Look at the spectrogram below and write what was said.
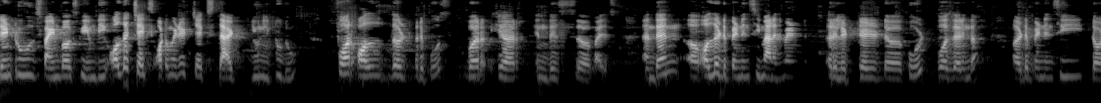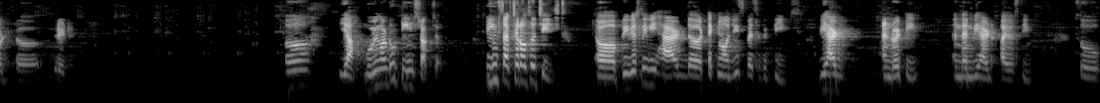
lint rules, findbugs, PMD, all the checks, automated checks that you need to do for all the repos were here in this uh, files. And then uh, all the dependency management related uh, code was there in the uh, dependency dot uh, grid. yeah, moving on to team structure. Team structure also changed. previously, we had technology specific teams. We had Android team, and then we had iOS team. So,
